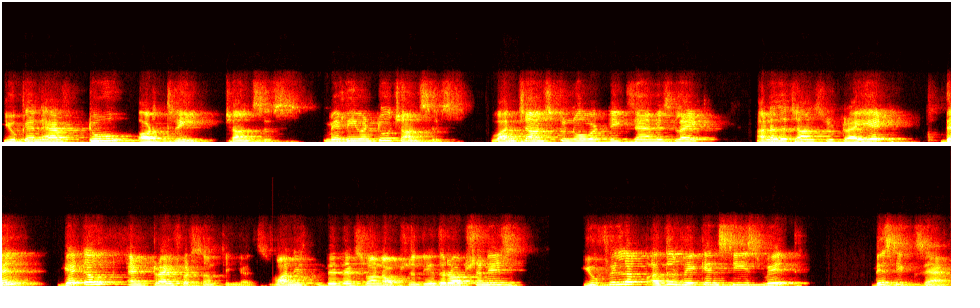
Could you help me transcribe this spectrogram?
you can have two or three chances, maybe even two chances. One chance to know what the exam is like, another chance to try it, then get out and try for something else. One is that's one option. The other option is you fill up other vacancies with this exam.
